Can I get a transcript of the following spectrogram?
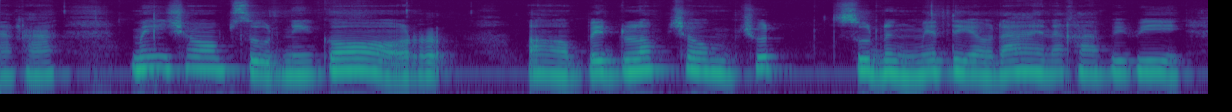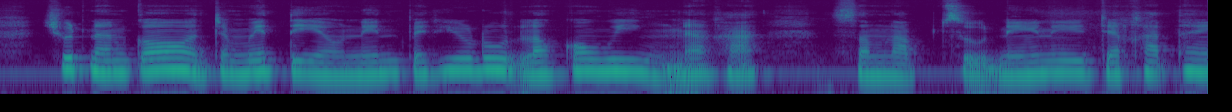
นะคะ ไม่ชอบสูตรนี้ก็ เออไปรับชมชุด สูตรหนึ่งเม็ดเดียวได้นะคะ พี่ๆชุดนั้นก็จะเม็ดเดียวเน้นไปที่รูดแล้วก็วิ่งนะคะสำหรับสูตรนี้นี่จะคัดให้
